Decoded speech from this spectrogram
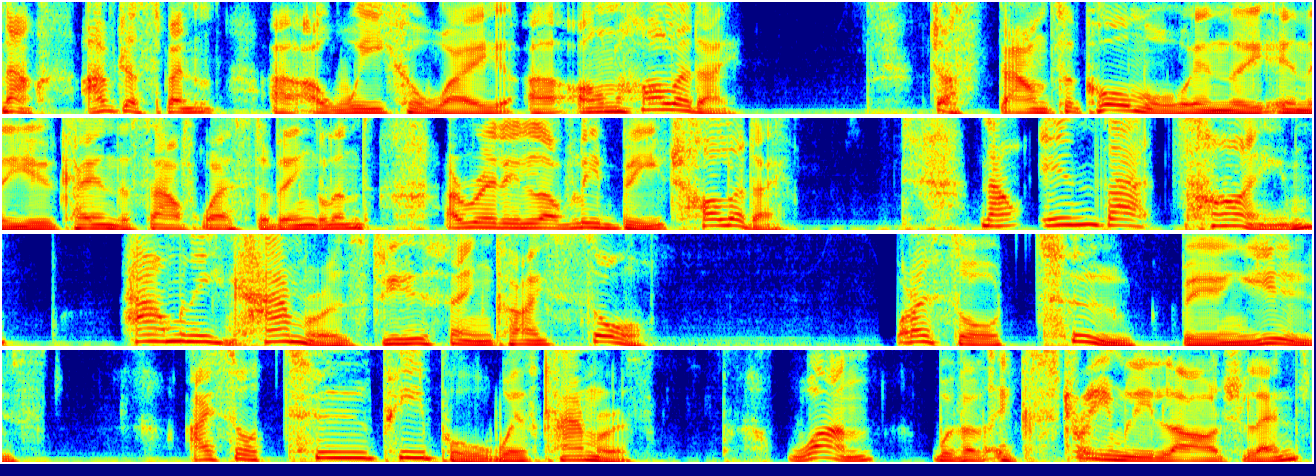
Now, I've just spent a week away uh, on holiday, just down to Cornwall in the in the UK in the southwest of England, a really lovely beach holiday. Now, in that time, how many cameras do you think I saw? Well, I saw two being used. I saw two people with cameras. One with an extremely large lens,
